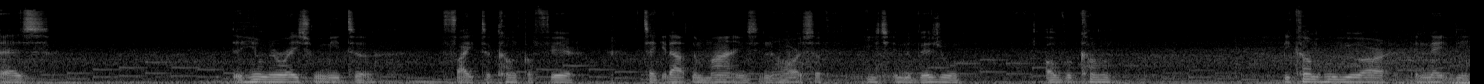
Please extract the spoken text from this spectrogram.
As the human race, we need to fight to conquer fear. Take it out the minds and the hearts of each individual. Overcome. Become who you are innately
